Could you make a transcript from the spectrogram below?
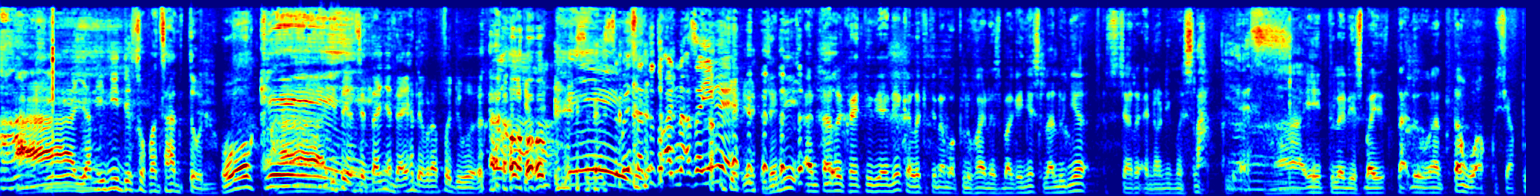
Ah, yang ini dia sopan santun. Okey. Ah, itu yang saya tanya Dayah ada berapa dua? Sebenarnya satu tu anak saya kan? Jadi antara kriteria dia kalau kita nak buat keluhan dan sebagainya selalunya secara anonymous lah. Yes. Ha, itulah dia supaya tak ada orang tahu aku siapa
